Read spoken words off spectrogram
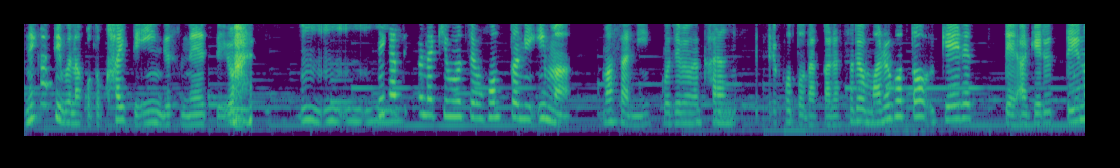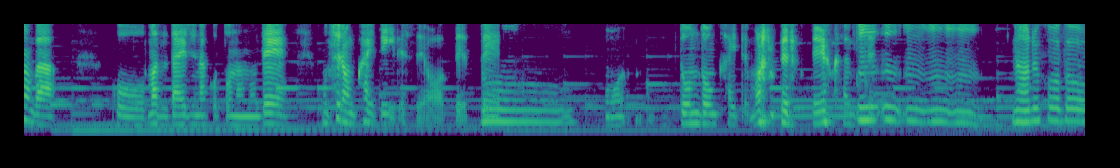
ネガティブなこと書いていいんですねって言われて、うんうんうんうん、ネガティブな気持ちも本当に今まさにご自分が感じてることだからそれを丸ごと受け入れてあげるっていうのがこうまず大事なことなのでもちろん書いていいですよって言ってもうどんどん書いてもらってるっていう感じで。うんうんうんうん、なるほど。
